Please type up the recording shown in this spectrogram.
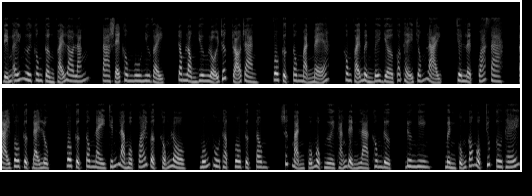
điểm ấy ngươi không cần phải lo lắng, ta sẽ không ngu như vậy, trong lòng dương lỗi rất rõ ràng, vô cực tông mạnh mẽ, không phải mình bây giờ có thể chống lại, trên lệch quá xa, tại vô cực đại lục, vô cực tông này chính là một quái vật khổng lồ, muốn thu thập vô cực tông, sức mạnh của một người khẳng định là không được, đương nhiên, mình cũng có một chút ưu thế,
